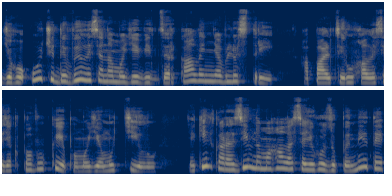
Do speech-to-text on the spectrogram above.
Його очі дивилися на моє віддзеркалення в люстрі, а пальці рухалися, як павуки по моєму тілу. Я кілька разів намагалася його зупинити,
